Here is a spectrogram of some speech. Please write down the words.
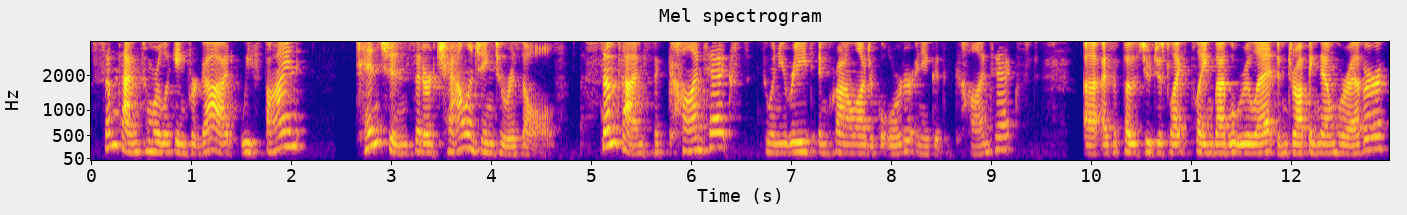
sometimes when we're looking for God, we find tensions that are challenging to resolve. Sometimes the context, so when you read in chronological order and you get the context, uh, as opposed to just like playing Bible roulette and dropping down wherever.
